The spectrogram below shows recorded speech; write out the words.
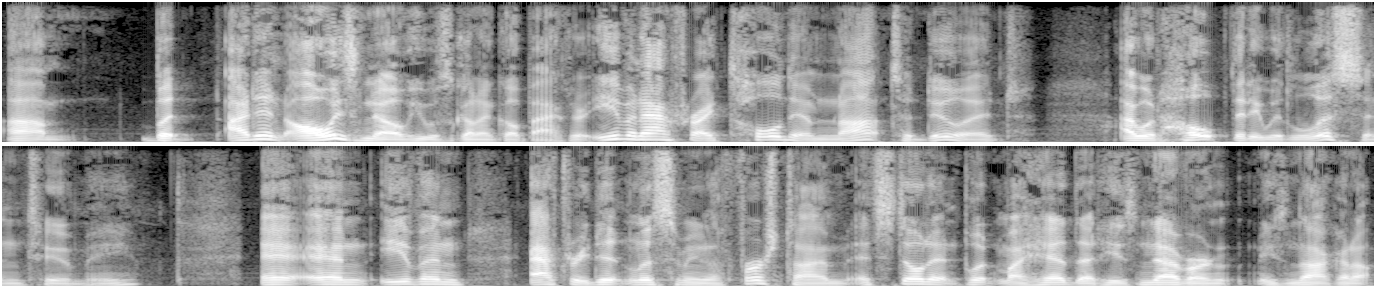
Um, but I didn't always know he was going to go back there. Even after I told him not to do it, I would hope that he would listen to me. And, and even after he didn't listen to me the first time, it still didn't put in my head that he's never, he's not going to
